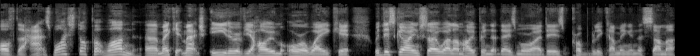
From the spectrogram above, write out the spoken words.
of the hats. Why stop at one? Uh, make it match either of your home or away kit. With this going so well, I'm hoping that there's more ideas probably coming in the summer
